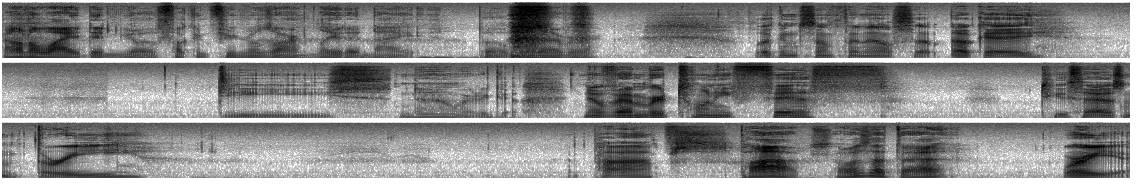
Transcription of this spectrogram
I don't know why I didn't go. Fucking funerals aren't late at night, but whatever. Looking something else up. Okay. Geez. No, where to go? November 25th, 2003. Pops. Pops, I was at that. Were you?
